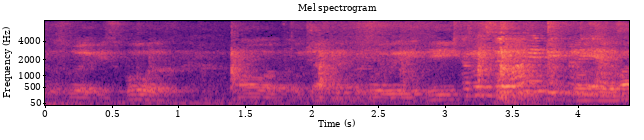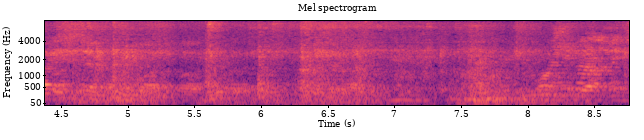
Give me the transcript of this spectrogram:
працює військових, от, учасників бойових дій. Розвиває підприємство. Розвивається Може, я Іванович.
